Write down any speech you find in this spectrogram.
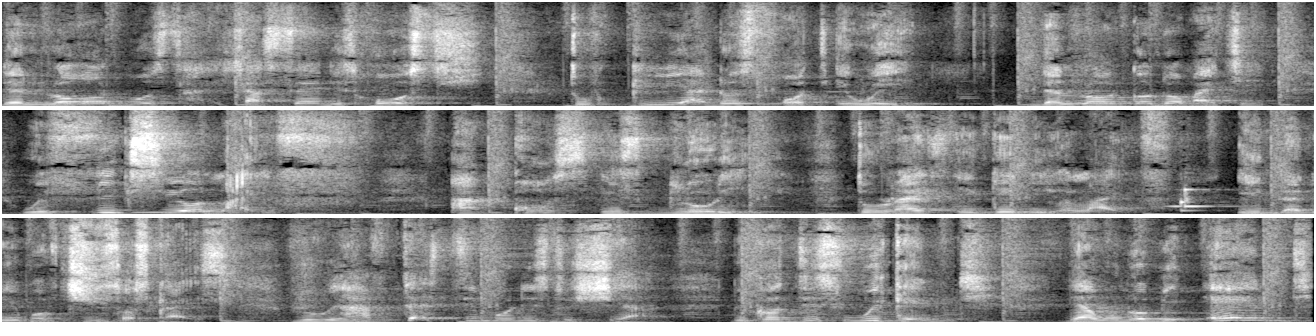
the Lord Most High shall send his host to clear those faults away. The Lord God Almighty will fix your life and cause his glory to rise again in your life in the name of Jesus Christ. You will have testimonies to share because this weekend there will not be end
